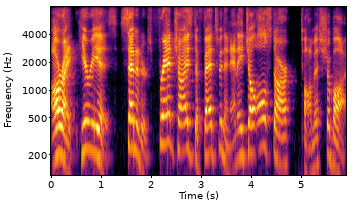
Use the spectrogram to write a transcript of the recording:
All right, here he is. Senators franchise defenseman and NHL All-Star Thomas Chabot.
